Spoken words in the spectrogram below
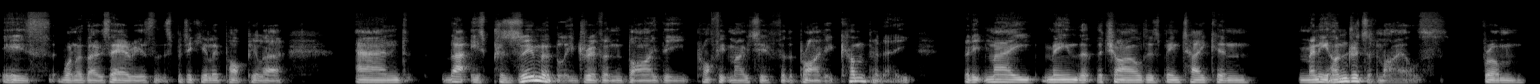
is one of those areas that's particularly popular. And that is presumably driven by the profit motive for the private company, but it may mean that the child has been taken many hundreds of miles from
